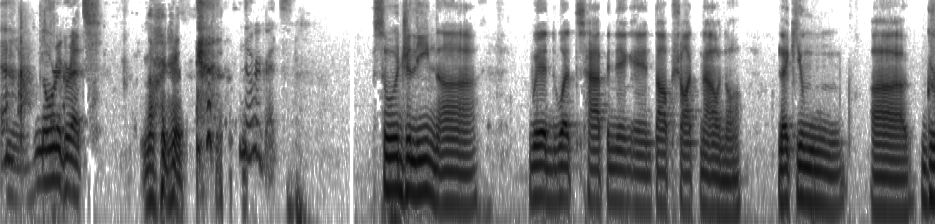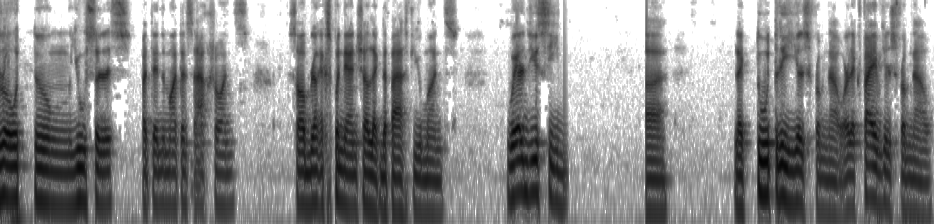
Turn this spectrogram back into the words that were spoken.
No regrets. No regret. no regrets. So, Jeline, uh, with what's happening in Top Shot now, no? Like yung uh, growth ng users, pati ng mga transactions, sobrang exponential like the past few months. Where do you see uh, like two, three years from now or like five years from now?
